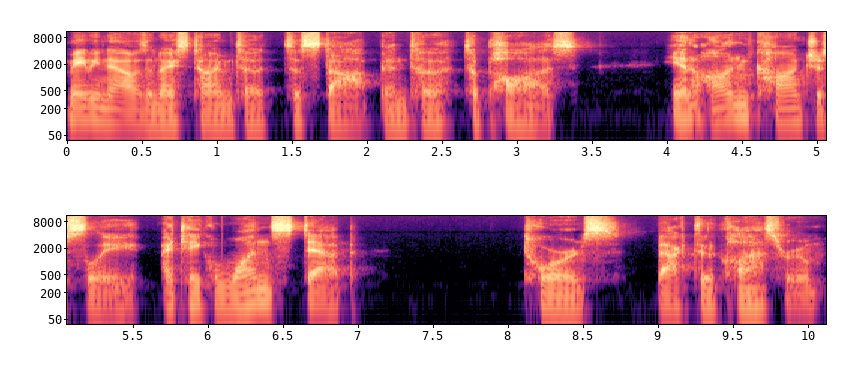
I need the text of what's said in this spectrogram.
maybe now is a nice time to, to stop and to, to pause. And unconsciously, I take one step towards back to the classroom.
